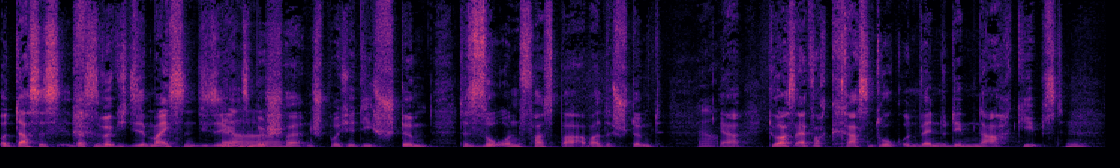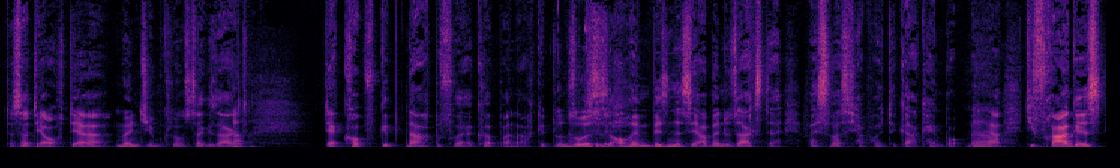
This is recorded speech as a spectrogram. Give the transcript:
und das ist, das ist wirklich diese meisten, diese ja. ganzen bescheuerten Sprüche, die stimmen. Das ist so unfassbar, aber das stimmt. Ja. ja. Du hast einfach krassen Druck und wenn du dem nachgibst, hm. das hat ja auch der Mönch im Kloster gesagt, der Kopf gibt nach, bevor der Körper nachgibt. Und so Natürlich. ist es auch im Business, ja, wenn du sagst, äh, weißt du was, ich habe heute gar keinen Bock mehr. Ja. ja. Die Frage ist,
